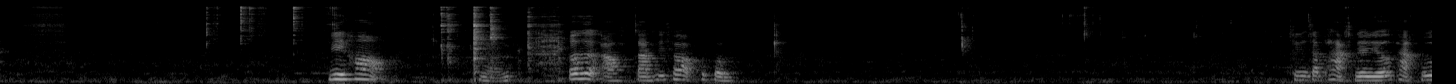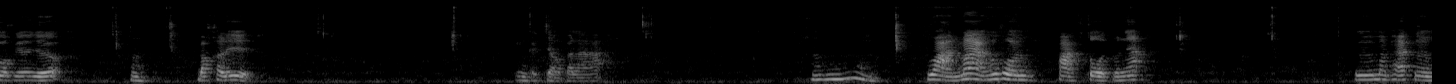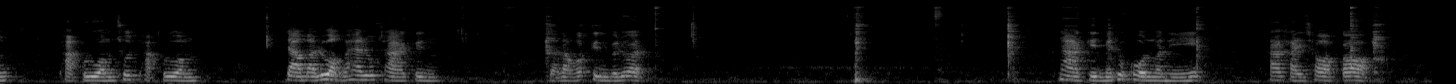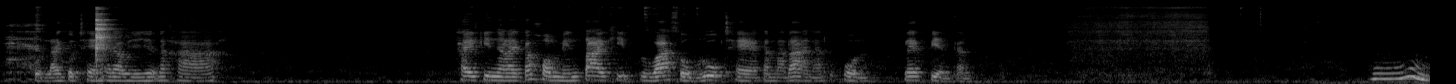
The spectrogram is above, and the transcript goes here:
ยี่ห้อแหนมก็เลือกเอาตามที่ชอบทุกคน กินกับผักเยอะๆผักลวกเยอะๆอืมบรอกโคลีกินกับเจียวปลาร้าหวานมากทุกคน ผักสดวันเนี้ยซื้อมาแพ็คหนึ่งผักรวมชุดผักรวมจะเอามาลวกไว้ให้ลูกชายกินแต่เราก็กินไปด้วย น่ากินไหมทุกคนวันนี้ ถ้าใครชอบก็กดไลค์กดแชร์ให้เราเยอะๆนะคะ ใครกินอะไรก็คอมเมนต์ใต้คลิป หรือว่าส่งรูปแชร์กันมาได้นะทุกคนแลกเปลี่ยนกัน อืม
